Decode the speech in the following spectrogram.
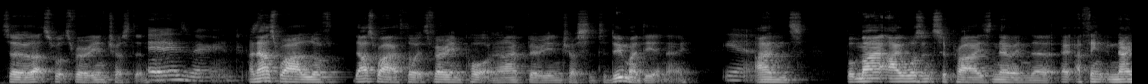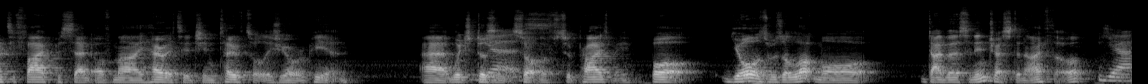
So that's what's very interesting. It is very interesting. And that's why I love. That's why I thought it's very important, and I'm very interested to do my DNA. yeah. And but my I wasn't surprised knowing that I- think ninety five percent of my heritage in total is European, uh, which doesn't Yes. sort of surprise me. But yours was a lot more diverse and interesting. I thought. yeah.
